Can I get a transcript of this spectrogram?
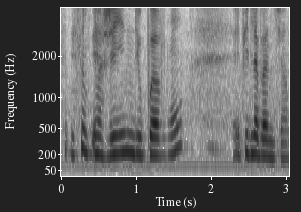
des aubergines, du poivron, et puis de la bonne viande.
